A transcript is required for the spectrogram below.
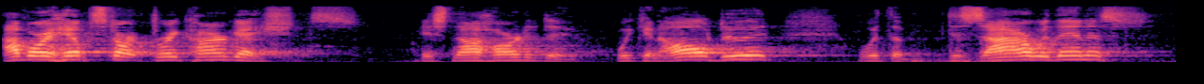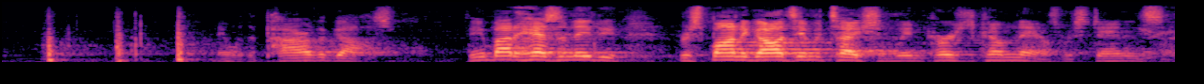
I've already helped start three congregations. It's not hard to do. We can all do it with the desire within us and with the power of the gospel. If anybody has a need to respond to God's invitation, we encourage you to come now as we stand and sing.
